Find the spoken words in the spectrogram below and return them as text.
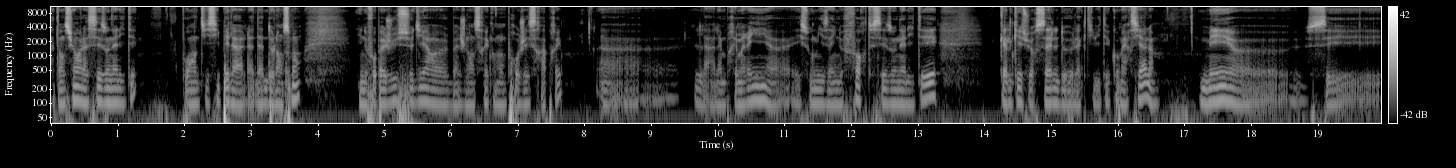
attention à la saisonnalité pour anticiper la date de lancement. Il ne faut pas juste se dire euh, bah, je lancerai quand mon projet sera prêt. Euh, l'imprimerie euh, est soumise à une forte saisonnalité, calquée sur celle de l'activité commerciale, mais c'est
